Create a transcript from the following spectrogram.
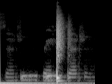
session, reading session.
